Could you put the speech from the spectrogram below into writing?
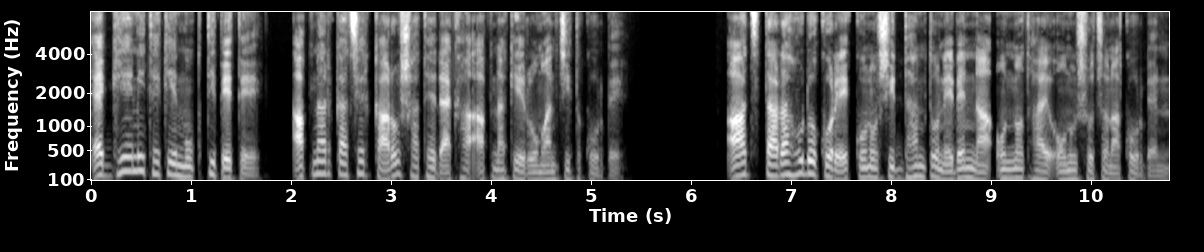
একঘেয়েমি থেকে মুক্তি পেতে আপনার কাছের কারও সাথে দেখা আপনাকে রোমাঞ্চিত করবে। আজ তাড়াহুড়ো করে কোনো সিদ্ধান্ত নেবেন না, অন্যথায় অনুশোচনা করবেন।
